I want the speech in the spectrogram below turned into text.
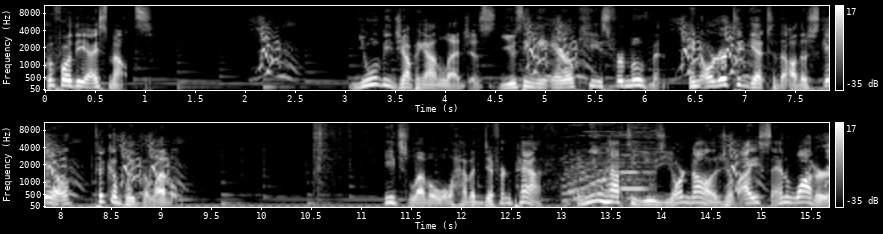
before the ice melts. You will be jumping on ledges using the arrow keys for movement in order to get to the other scale to complete the level. Each level will have a different path, and you have to use your knowledge of ice and water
